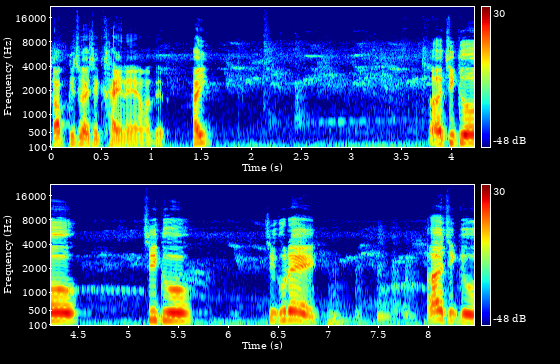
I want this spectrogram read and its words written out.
সব কিছু আছে খাই নাই আমাদের। হাই। চিকু। চিকু। চিকু রে। চিকু।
